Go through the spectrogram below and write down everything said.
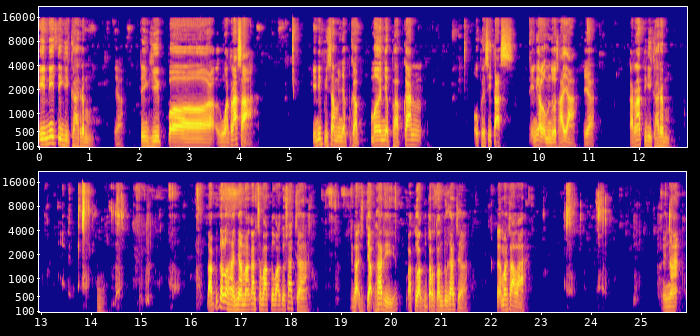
Ini tinggi garam, ya, tinggi penguat rasa. Ini bisa menyebab, menyebabkan obesitas. Ini kalau menurut saya, ya, karena tinggi garam. Hmm. Tapi kalau hanya makan sewaktu-waktu saja, nggak setiap hari, waktu-waktu tertentu saja, nggak masalah. Enak.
